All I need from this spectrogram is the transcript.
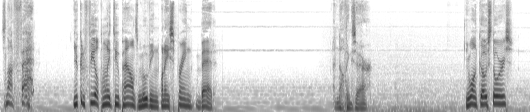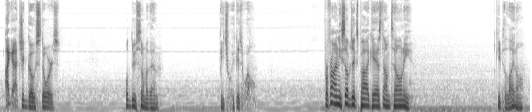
It's not fat. You can feel 22 pounds moving on a spring bed. and nothing's there. You want ghost stories? I got you ghost stories. We'll do some of them each week as well. For Finding Subjects Podcast, I'm Tony. Keep the light on.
